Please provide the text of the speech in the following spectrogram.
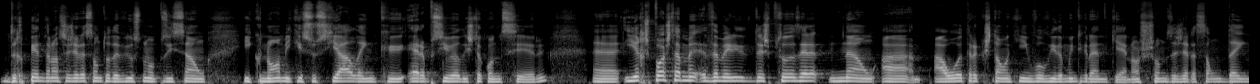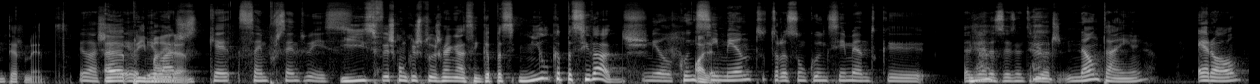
De repente a nossa geração toda viu-se numa posição económica e social em que era possível isto acontecer Ah, e a resposta da maioria das pessoas era não, há, há outra questão aqui envolvida muito grande que é nós somos a geração da internet Eu acho, A eu- eu, primeira. acho que é 100% isso. e isso fez com que as pessoas ganhassem capaci- mil capacidades Mil, conhecimento, trouxe um conhecimento que as Yeah. gerações anteriores não têm, at all,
